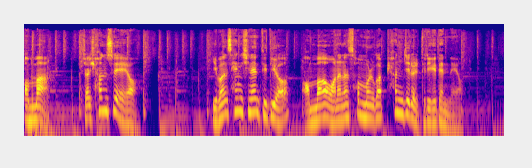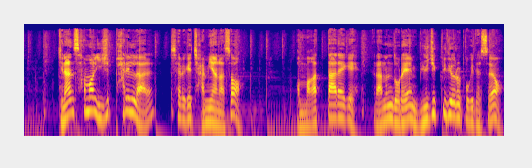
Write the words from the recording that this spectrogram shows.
엄마, 저 현수예요. 이번 생신엔 드디어 엄마가 원하는 선물과 편지를 드리게 됐네요. 지난 3월 28일 날 새벽에 잠이 안 와서 엄마가 딸에게 라는 노래의 뮤직비디오를 보게 됐어요.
